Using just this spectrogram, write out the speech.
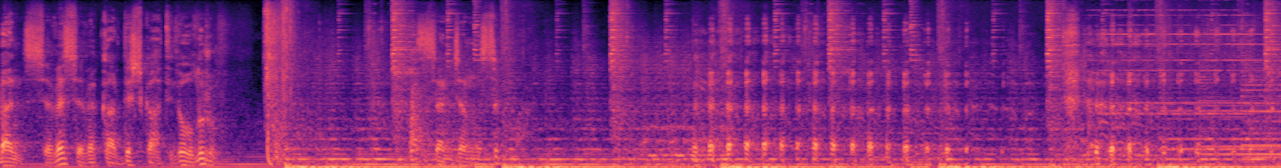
ben seve seve kardeş katili olurum. Sen canını sıkma.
